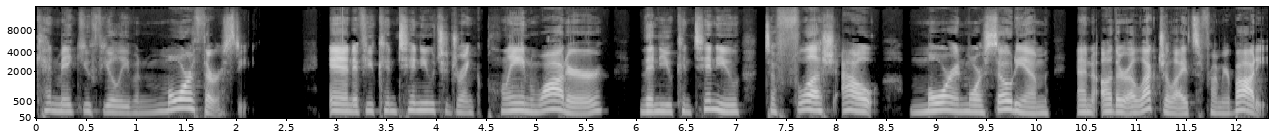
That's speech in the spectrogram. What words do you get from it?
can make you feel even more thirsty. And if you continue to drink plain water, then you continue to flush out more and more sodium and other electrolytes from your body.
